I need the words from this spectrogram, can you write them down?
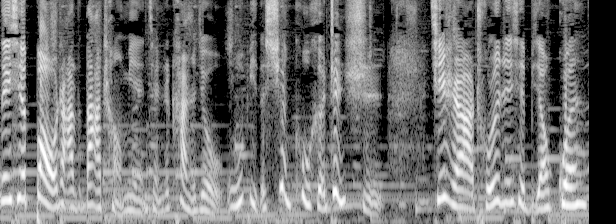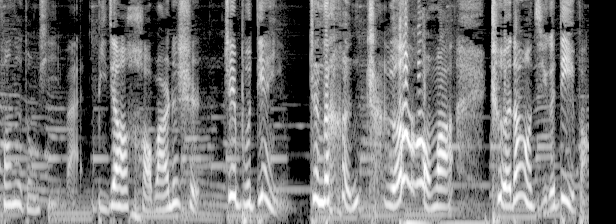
那些爆炸的大场面简直看着就无比的炫酷和真实。其实。其实啊，除了这些比较官方的东西以外，比较好玩的是这部电影真的很扯，好吗？扯到几个地方，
